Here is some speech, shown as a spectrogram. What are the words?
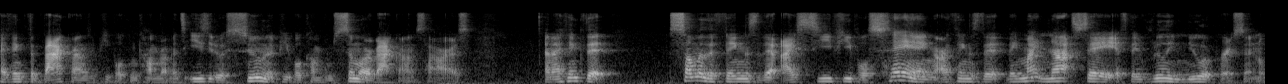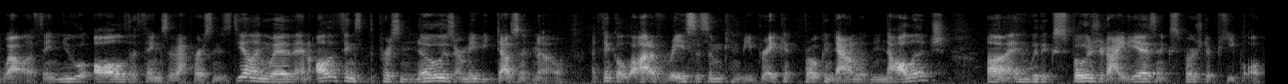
I think, the backgrounds that people can come from. It's easy to assume that people come from similar backgrounds to ours. And I think that some of the things that I see people saying are things that they might not say if they really knew a person well, if they knew all the things that that person is dealing with, and all the things that the person knows or maybe doesn't know. I think a lot of racism can be break broken down with knowledge, uh, and with exposure to ideas and exposure to people.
